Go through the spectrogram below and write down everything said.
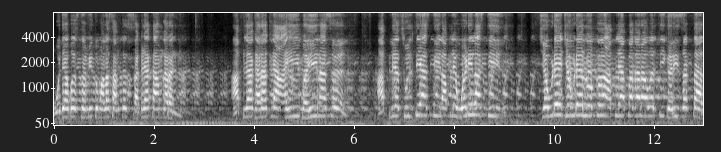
उद्या बसनं मी तुम्हाला सांगतो सगळ्या कामगारांनी आपल्या घरातल्या आई बहीण असेल आपले चुलती असतील आपले वडील असतील जेवढे जेवढे लोक आपल्या पगारावरती घरी जगतात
